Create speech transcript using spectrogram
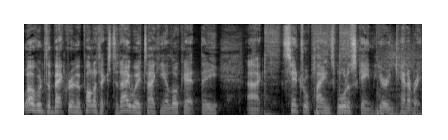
Welcome to the back room of politics. Today we're taking a look at the uh, Central Plains Water Scheme here in Canterbury,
